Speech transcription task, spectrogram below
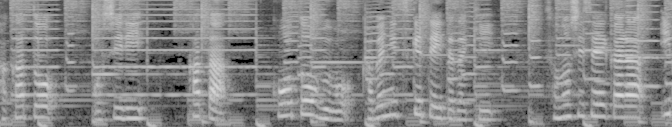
かかとお尻肩後頭部を壁につけていただきその姿勢から一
